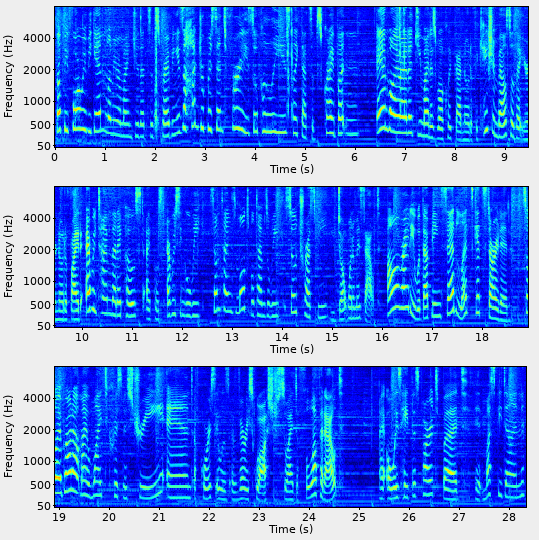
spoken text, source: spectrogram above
But before we begin, let me remind you that subscribing is 100% free, so please click that subscribe button and while you're at it, you might as well click that notification bell so that you're notified every time that I post. I post every single week, sometimes multiple times a week, so trust me, you don't want to miss out. Alrighty, with that being said, let's get started. So I brought out my white Christmas tree, and of course it was very squashed, so I had to fluff it out. I always hate this part, but it must be done.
